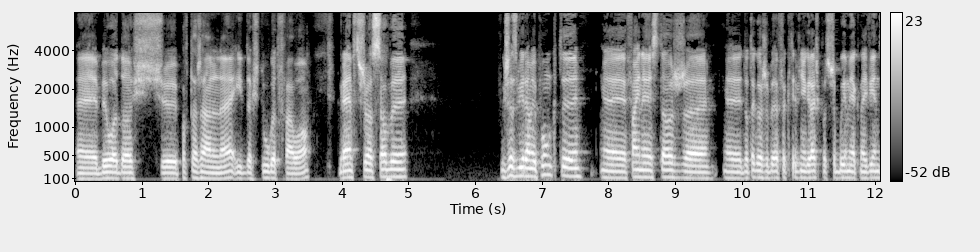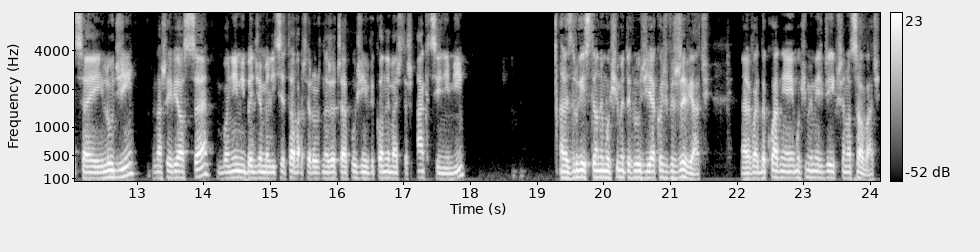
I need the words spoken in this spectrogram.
e, było dość e, powtarzalne i dość długo trwało. Grałem w trzy osoby, w grze zbieramy punkty. Fajne jest to, że do tego, żeby efektywnie grać, potrzebujemy jak najwięcej ludzi w naszej wiosce, bo nimi będziemy licytować różne rzeczy, a później wykonywać też akcje nimi. Ale z drugiej strony musimy tych ludzi jakoś wyżywiać. E, Dokładnie musimy mieć gdzie ich przenocować.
